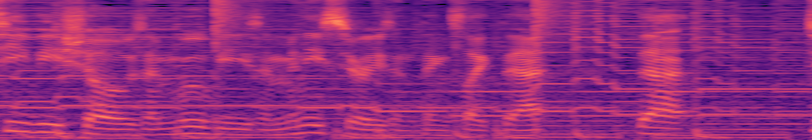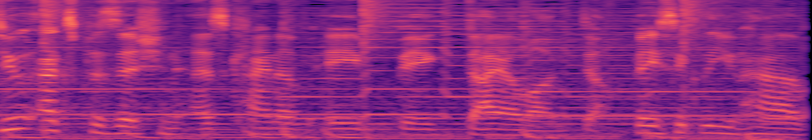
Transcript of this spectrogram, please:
TV shows and movies and miniseries and things like that that do exposition as kind of a big dialogue dump. Basically, you have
